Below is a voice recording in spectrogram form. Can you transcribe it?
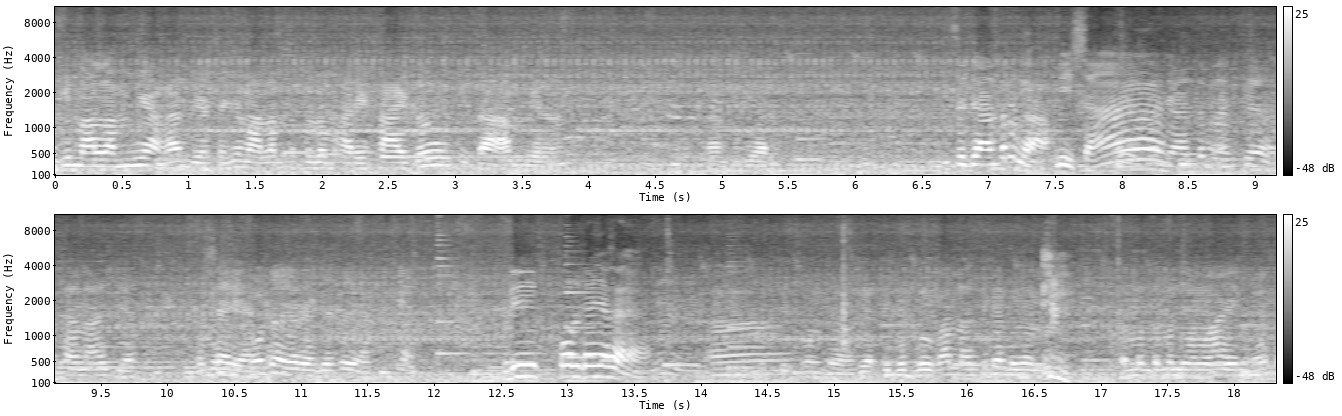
mungkin malamnya kan biasanya malam sebelum hari H itu kita ambil nah, biar bisa diantar nggak? bisa Bisa diantar nanti ke sana aja. Bisa Di. Polda ya biasa ya. di poldanya sana? Di Polda biar dikumpulkan nanti kan dengan teman-teman yang lain kan.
